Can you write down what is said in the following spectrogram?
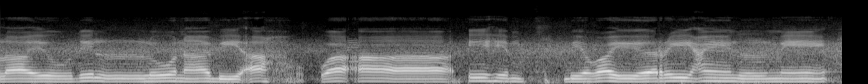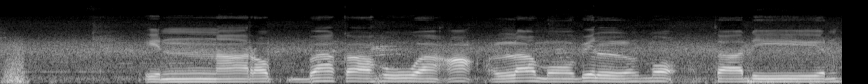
la yudilluna bi ahwaihim bi ghairi ilmi Inna rabbaka huwa a'lamu bil mu'tadin.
